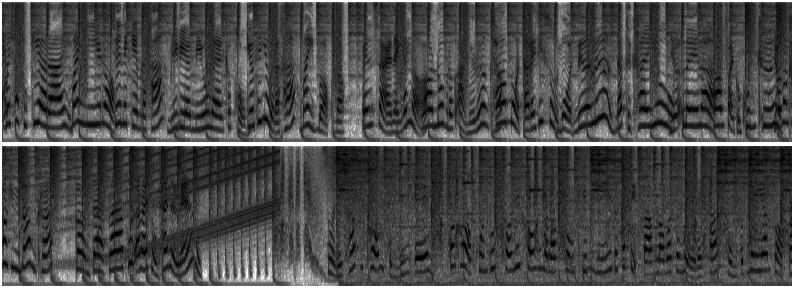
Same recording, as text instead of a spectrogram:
ปไม่ชอบคุกกี้อะไร ไม่มีหรอกชื่อในเกมนะคะมิเรียนมิวแลนด์ครับผมกิลที่อยู่นะคะ ไม่บอกหรอก เป็นสายไหนงั้นเหรอวาดรูปแล้วก็อ่านในเรื่องครับชอบโหมดอะไรที่สุดโหมดเนื้อเรื่องนับถือใครอยู่เยอะเลยล่ะความฝันของคุณคือโยต้องเข้าคิงดอมครับ ก่อนจากลาพูดอะไรส่งท้ายหน่อยแล้วสวัสดีครับทุกคนผมวิงเองต้องขอบคุณทุกคนที่เข้ามารับชมคลิปนี้ แล้วก็ติดตามเรามาเสมอนะครับผมจะพยายามต่อไป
